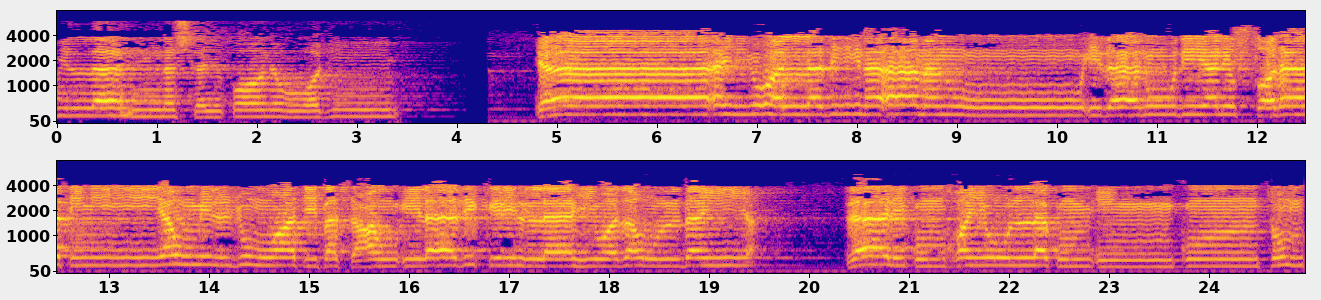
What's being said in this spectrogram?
بالله من الشيطان الرجيم. يا أيها الذين آمنوا إذا نودي للصلاة من يوم الجمعة فاسعوا إلى ذكر الله وذروا البيع. ذلكم خير لكم إن كنتم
